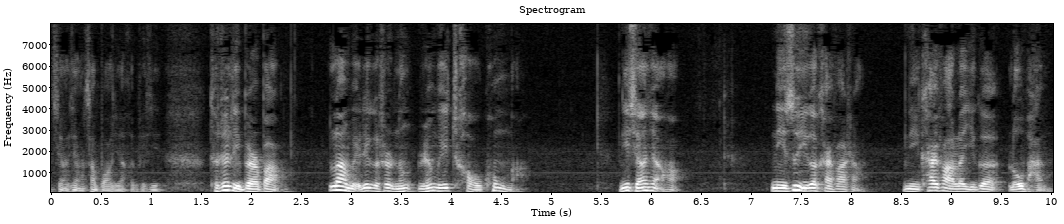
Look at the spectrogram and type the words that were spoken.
想想上保险很费劲。它这里边吧，烂尾这个事儿能人为操控啊。你想想哈，你是一个开发商，你开发了一个楼盘，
